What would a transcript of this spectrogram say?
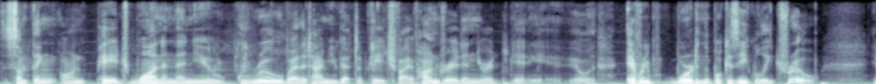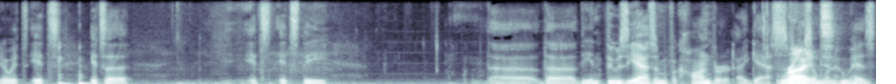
something on page one and then you grew by the time you got to page five hundred, and you're you know, every word in the book is equally true. You know, it's it's it's a it's it's the the the the enthusiasm of a convert, I guess, Right. Someone who has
